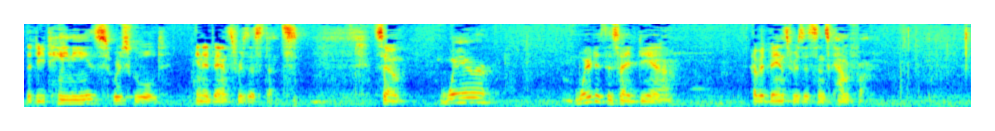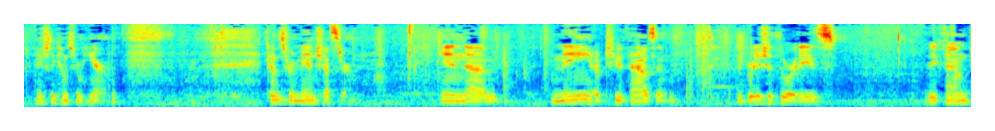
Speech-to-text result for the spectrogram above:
the detainees were schooled in advanced resistance. So, where, where does this idea of advanced resistance come from? It actually comes from here. It comes from Manchester. In um, May of 2000, the British authorities they found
